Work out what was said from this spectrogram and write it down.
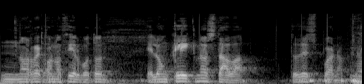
no reconocí el botón. El on click no estaba. Entonces, bueno, No,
